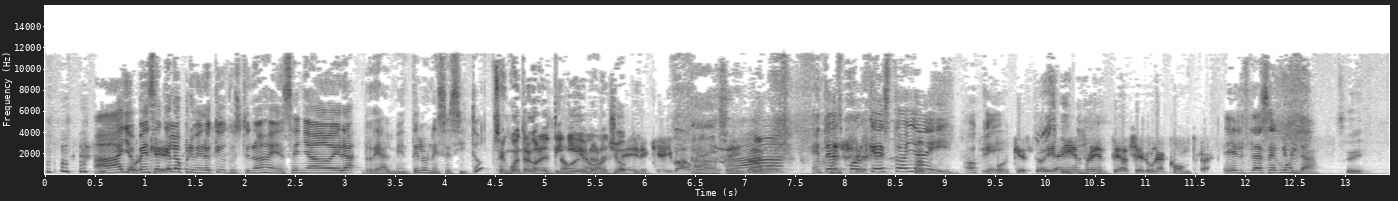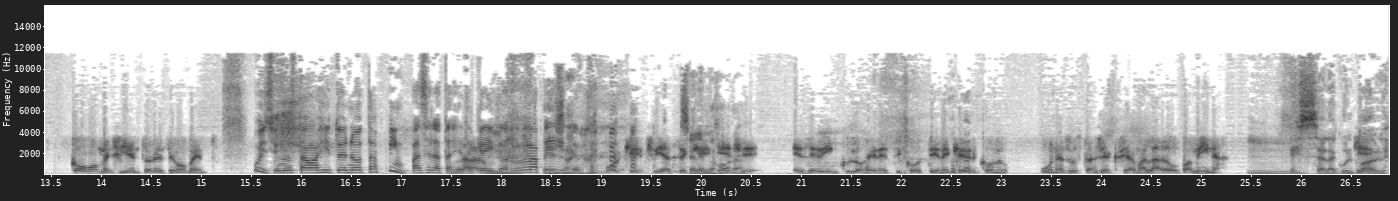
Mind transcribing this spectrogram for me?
Ah, yo ¿Por pensé qué? que lo primero que usted nos había enseñado era, ¿realmente lo necesito? Se encuentra con el No, tinieblo no, en el shopping. que ahí vamos. Ah, sí. ahí Ah, vamos. entonces, ¿por qué estoy ahí? Ok. Sí, ¿Por qué estoy ahí enfrente a hacer una compra? Es la segunda. Sí. ¿Cómo me siento en este momento? Uy, si uno está bajito de nota, pim, pase la tarjeta Claro. de crédito rapidito. Exacto. Porque fíjate que ese, ese vínculo genético tiene que ver con una sustancia que se llama la dopamina, Mm. Esa es la culpable.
